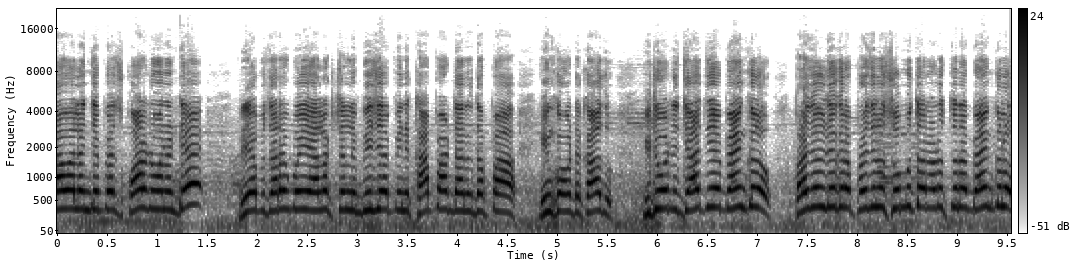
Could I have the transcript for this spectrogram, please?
కావాలని చెప్పేసి కోరడం అంటే రేపు జరగబోయే ఎలక్షన్లు బీజేపీని కాపాడడానికి తప్ప ఇంకొకటి కాదు. ఇటువంటి జాతీయ బ్యాంకులు ప్రజల దగ్గర ప్రజల సొమ్ముతో నడుస్తున్న బ్యాంకులు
